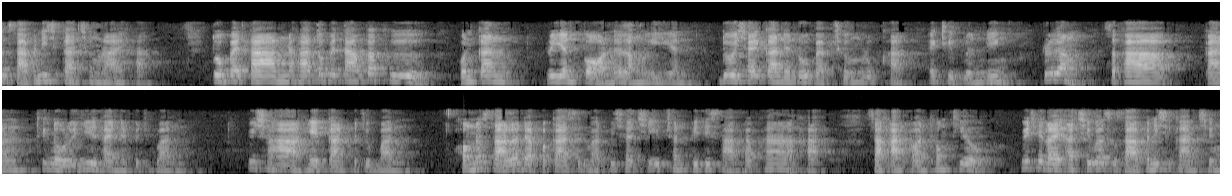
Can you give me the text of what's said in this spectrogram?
ศึกษาพนิชการเชียงรายค่ะ ตัวไปตามนะคะ ตัวไปตามก็คือ ผลการเรียนก่อนและหลังเรียน โดยใช้การเรียนรู้แบบเชิงลุกค่ะ active learning เรื่องสภาพการเทคโนโลยีไทยในปัจจุบัน วิชาเหตุการณ์ปัจจุบัน ของนักศึกษาระดับประกาศนียบัตรวิชาชีพ ชั้นปีที่3ทับ5ค่ะ สาขาการท่องเที่ยว วิทยาลัยอาชีวศึกษาพนิชการเชียง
